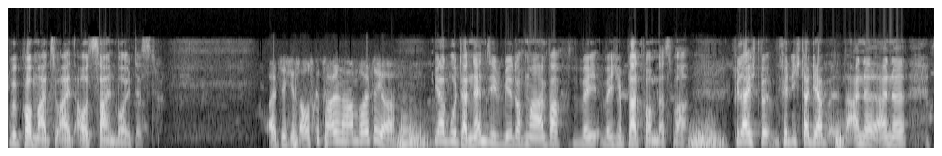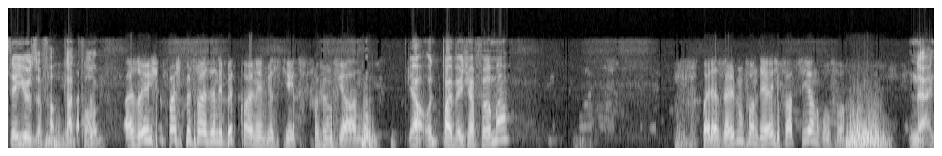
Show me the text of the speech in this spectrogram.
bekommen, als du auszahlen wolltest. Als ich es ausgezahlt haben wollte, ja. Ja gut, dann nennen Sie mir doch mal einfach, wel welche Plattform das war. Vielleicht finde ich dann ja eine, eine seriöse Plattform. Also ich habe beispielsweise in die Bitcoin investiert vor fünf Jahren. Ja, und bei welcher Firma? Bei derselben, von der ich gerade Sie anrufe. Nein,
